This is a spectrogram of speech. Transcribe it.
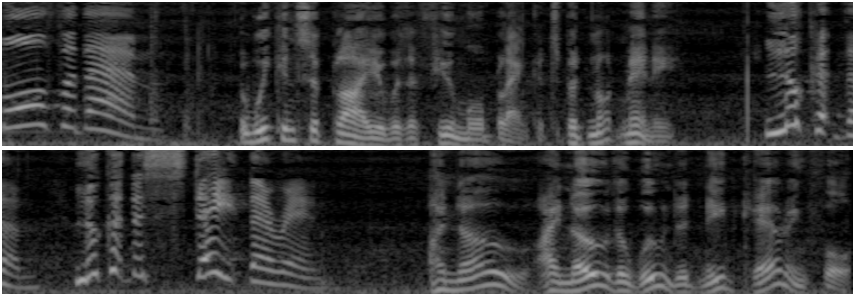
more for them. We can supply you with a few more blankets, but not many. Look at them. Look at the state they're in. I know. I know the wounded need caring for.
